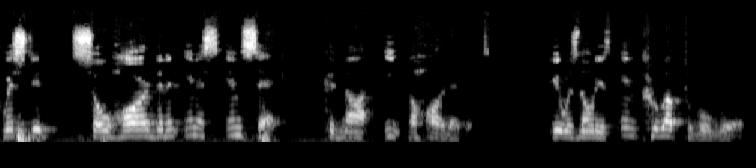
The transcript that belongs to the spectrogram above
twisted so hard that an insect could not eat the heart of it. It was known as incorruptible wood.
